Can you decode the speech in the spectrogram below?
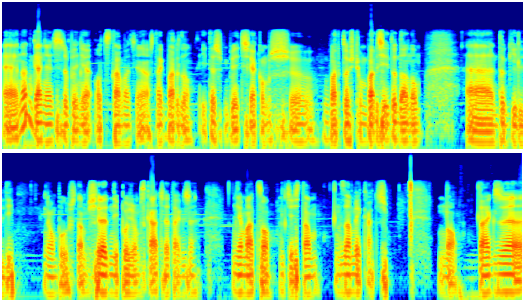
e, nadganiać, żeby nie odstawać nie? aż tak bardzo i też mieć jakąś e, wartością bardziej dodaną do gildii, no bo już tam średni poziom skacze, także nie ma co gdzieś tam zamykać. No, Także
